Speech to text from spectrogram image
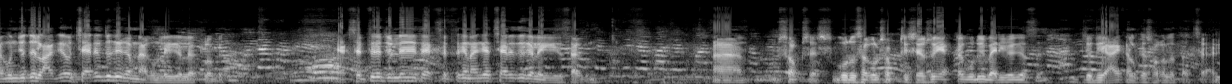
আগুন যদি লাগেও চারিদিকে কেমনে আগুন লেগে গেল এক লগে এক সাইড থেকে জ্বলে যেতে এক সাইড থেকে না গিয়ে চারিদিকে লেগে গেছে আগুন। আর সব শেষ গরু ছাগল সবটি শেষ ওই একটা গরুই বাড়ি হয়ে গেছে। যদি আয় কালকে সকালে তার চাই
